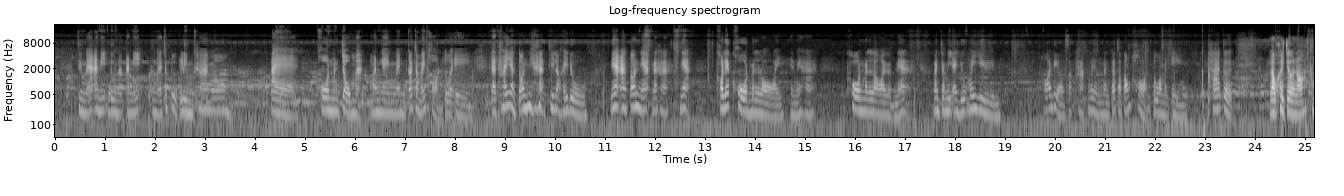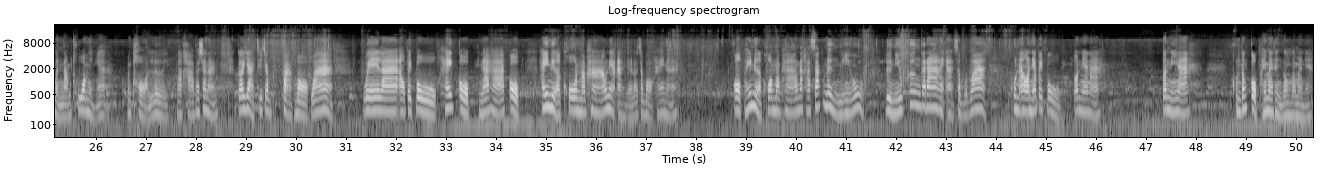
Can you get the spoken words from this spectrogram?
ถึงแม้อันนี้ดูอันนี้ถึงแม้จะปลูกริมข้างร่อง แต่ โคนมันจมอะมันไงมันก็จะไม่ถอนตัวเอง แต่ถ้าอย่างต้นเนี้ยที่เราให้ดูเนี่ยอะต้นเนี้ยนะคะเนี่ยเขาเรียกโคนมันลอยเห็นไหมคะโคนมันลอยแบบเนี้ยมันจะมีอายุไม่ยืน เพราะเดี๋ยวสักพักหนึ่งมันก็จะต้องถอนตัวมันเอง ถ้าเกิดเราเคยเจอเนาะเหมือนน้ำท่วมอย่างเงี้ยมันถอนเลยนะคะ เพราะฉะนั้นก็อยากที่จะฝากบอกว่า เวลาเอาไปปลูกให้กบนะคะ กบ ให้เหนือโคนมะพร้าวเนี่ยอะเดี๋ยวเราจะบอกให้นะ กบให้เหนือโคนมะพร้าวนะคะ สักหนึ่งนิ้ว หรือนิ้วครึ่งก็ได้อะสมมุติว่าคุณเอาอันเนี้ยไปปลูกต้นเนี้ยนะ ต้นนี้นะ คุณต้องกบให้มาถึงตรงประมาณเนี้ย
